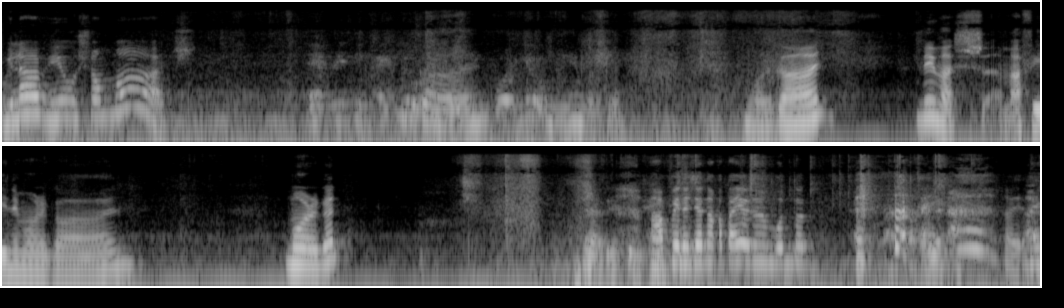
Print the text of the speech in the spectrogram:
We love you so much. Everything I do, I it for you. Nee, Morgan. Morgan? May mas maafi ni Morgan. Morgan? Happy na dyan nakatayo ng buntot. Ano tayo na? I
